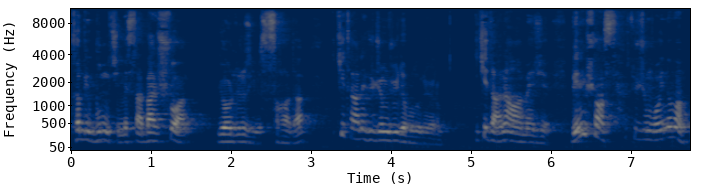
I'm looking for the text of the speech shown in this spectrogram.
Tabii bunun için mesela ben şu an gördüğünüz gibi sahada iki tane hücumcuyla bulunuyorum. İki tane AMC. Benim şu an sert hücum oynamam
